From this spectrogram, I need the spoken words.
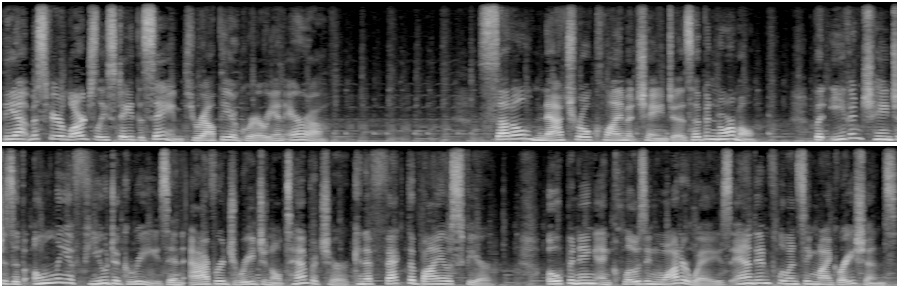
the atmosphere largely stayed the same throughout the agrarian era. Subtle, natural climate changes have been normal, but even changes of only a few degrees in average regional temperature can affect the biosphere, opening and closing waterways and influencing migrations.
